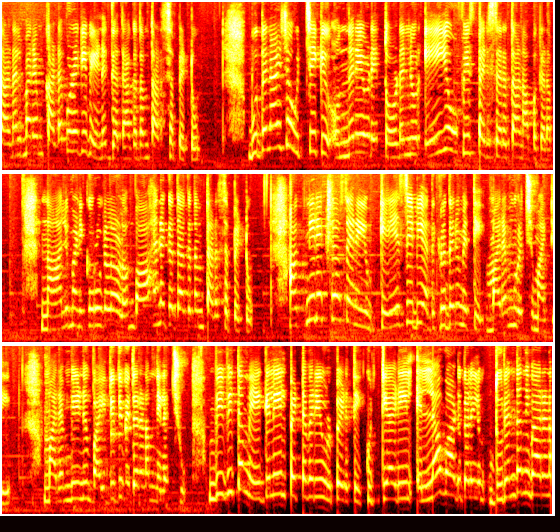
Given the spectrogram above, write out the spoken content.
തണൽമരം കടപുഴകി വീണ് ഗതാഗതം തടസ്സപ്പെട്ടു. ബുധനാഴ്ച ഉച്ചയ്ക്ക് ഒന്നരയോടെ തോടന്നൂർ എ ഓഫീസ് പരിസരത്താണ് അപകടം. നാല് മണിക്കൂറുകളോളം വാഹന ഗതാഗതം തടസ്സപ്പെട്ടു. അഗ്നിരക്ഷാ സേനയും കെ എസ് ഇ ബി അധികൃതരും എത്തി മരം മുറിച്ചു മാറ്റി. മരം വീണ് വൈദ്യുതി വിതരണം നിലച്ചു. വിവിധ മേഖലയിൽപ്പെട്ടവരെ ഉൾപ്പെടുത്തി കുറ്റ്യാടിയിൽ എല്ലാ വാർഡുകളിലും ദുരന്ത നിവാരണ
